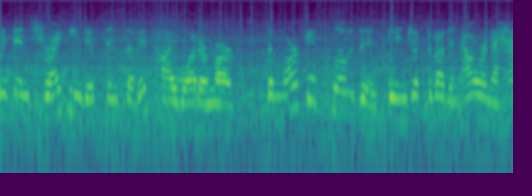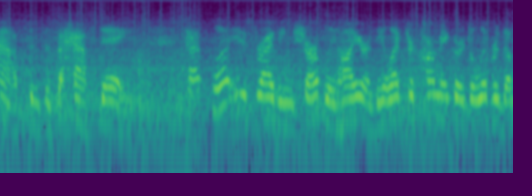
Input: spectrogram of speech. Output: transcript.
within striking distance of its high water mark. The market closes in just about an hour and a half since it's a half day. Tesla is driving sharply higher. The electric car maker delivered the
